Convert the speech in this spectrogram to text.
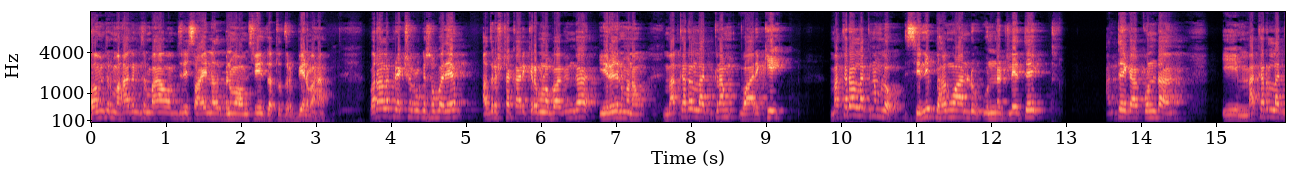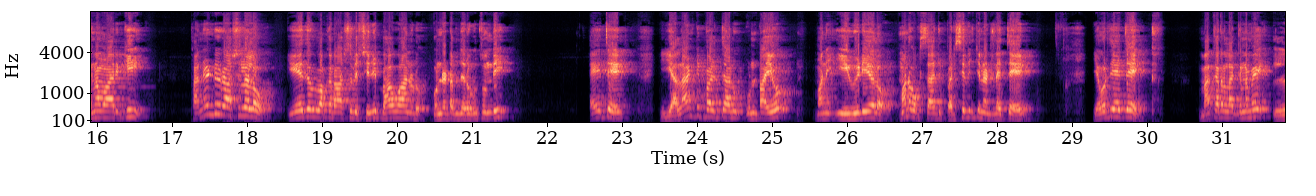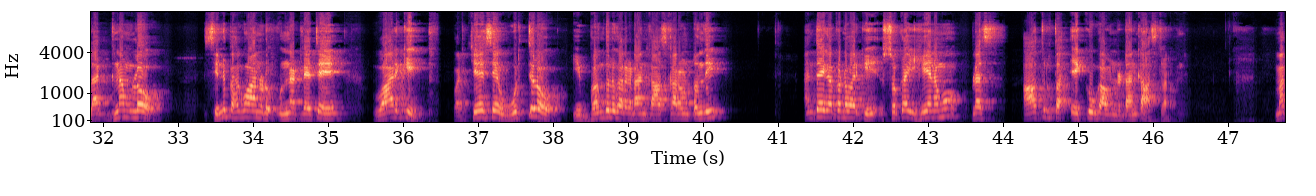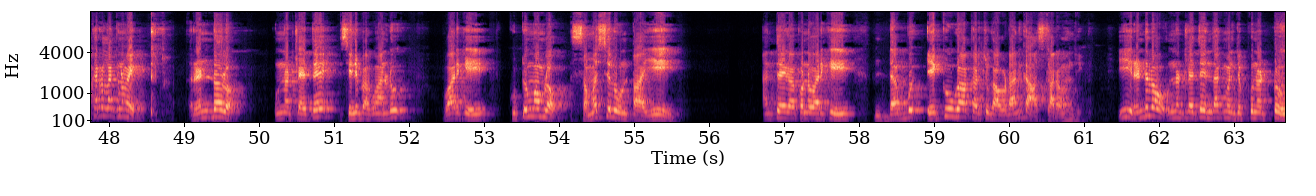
ఓం శ్రీ మహాగణిత మహా ఓం శ్రీ సాయినాథ నమ. ఓం శ్రీ దత్తద్రభ్య నమ. వరాల ప్రేక్షకులకు శుభోదయం. అదృష్ట కార్యక్రమంలో భాగంగా ఈ రోజున మనం మకర లగ్నం వారికి మకర లగ్నంలో శని భగవానుడు ఉన్నట్లయితే అంతేకాకుండా ఈ మకర లగ్నం వారికి పన్నెండు రాశులలో ఏదో ఒక రాశిలో శని భగవానుడు ఉండటం జరుగుతుంది. అయితే ఎలాంటి ఫలితాలు ఉంటాయో మన ఈ వీడియోలో మనం ఒకసారి పరిశీలించినట్లయితే ఎవరిదైతే మకర లగ్నమే లగ్నంలో శని భగవానుడు ఉన్నట్లయితే వారికి వారు చేసే వృత్తిలో ఇబ్బందులు కలగడానికి ఆస్కారం ఉంటుంది. అంతేకాకుండా వారికి సుఖహీనము ప్లస్ ఆతృత ఎక్కువగా ఉండటానికి ఆస్కారం ఉంది. మకర లగ్నమై రెండోలో ఉన్నట్లయితే శని భగవానుడు వారికి కుటుంబంలో సమస్యలు ఉంటాయి. అంతేకాకుండా వారికి డబ్బు ఎక్కువగా ఖర్చు కావడానికి ఆస్కారం ఉంది. ఈ రెండులో ఉన్నట్లయితే ఇందాక మనం చెప్పుకున్నట్టు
